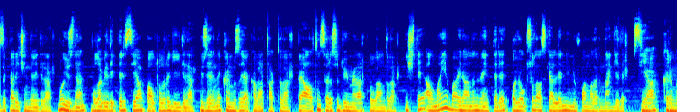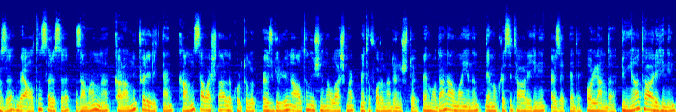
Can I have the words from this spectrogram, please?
İmkansızlıklar içindeydiler. Bu yüzden bulabildikleri siyah paltoları giydiler. Üzerine kırmızı yakalar taktılar ve altın sarısı düğmeler kullandılar. İşte Almanya bayrağının renkleri o yoksul askerlerin üniformalarından gelir. Siyah, kırmızı ve altın sarısı zamanla karanlık kölelikten kanlı savaşlarla kurtulup özgürlüğün altın ışığına ulaşmak metaforuna dönüştü ve modern Almanya'nın demokrasi tarihini özetledi. Hollanda, dünya tarihinin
